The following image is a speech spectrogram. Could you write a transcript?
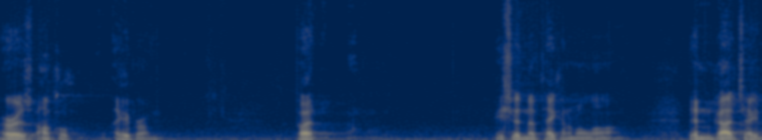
or his uncle Abram. But he shouldn't have taken him along. Didn't God say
